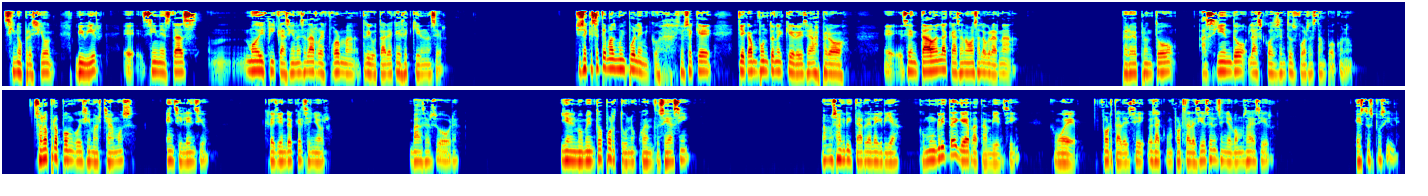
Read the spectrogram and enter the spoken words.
sin opresión, vivir eh, sin estas mm, modificaciones a la reforma tributaria que se quieren hacer. Yo sé que este tema es muy polémico. Yo sé que llega un punto en el que uno dice, ah, pero eh, sentado en la casa no vas a lograr nada. Pero de pronto haciendo las cosas en tus fuerzas tampoco, ¿no? Solo propongo y si marchamos en silencio, creyendo que el Señor va a hacer su obra, y en el momento oportuno, cuando sea así, vamos a gritar de alegría como un grito de guerra también, ¿sí? Como de fortalecer, o sea, fortalecidos en el Señor vamos a decir, esto es posible.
